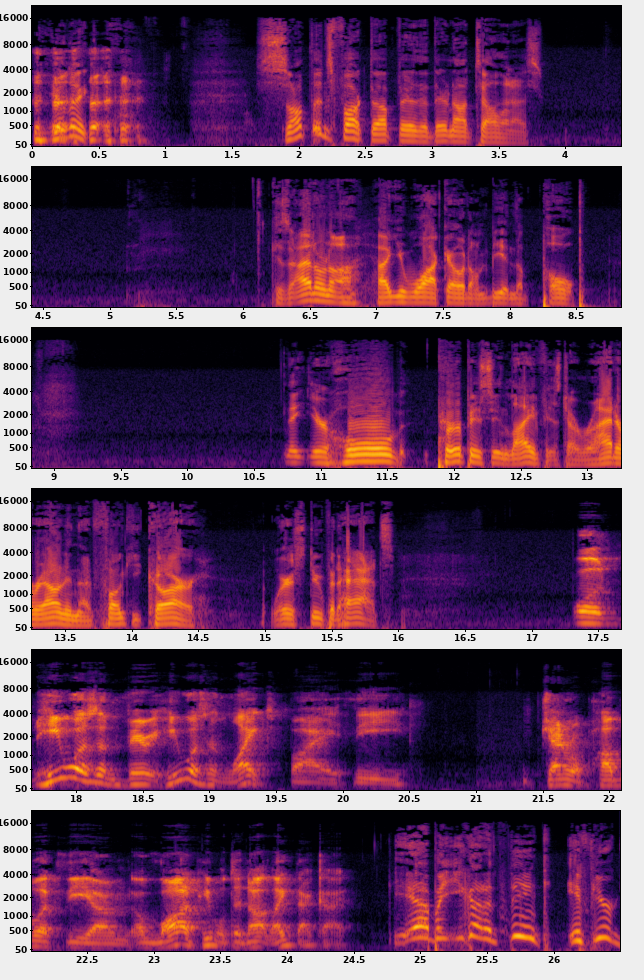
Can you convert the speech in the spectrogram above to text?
You're like, something's fucked up there that they're not telling us. Because I don't know how you walk out on being the Pope. That your whole purpose in life is to ride around in that funky car, wear stupid hats. Well, he wasn't very. He wasn't liked by the general public. The um, a lot of people did not like that guy. Yeah, but you gotta think if you're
